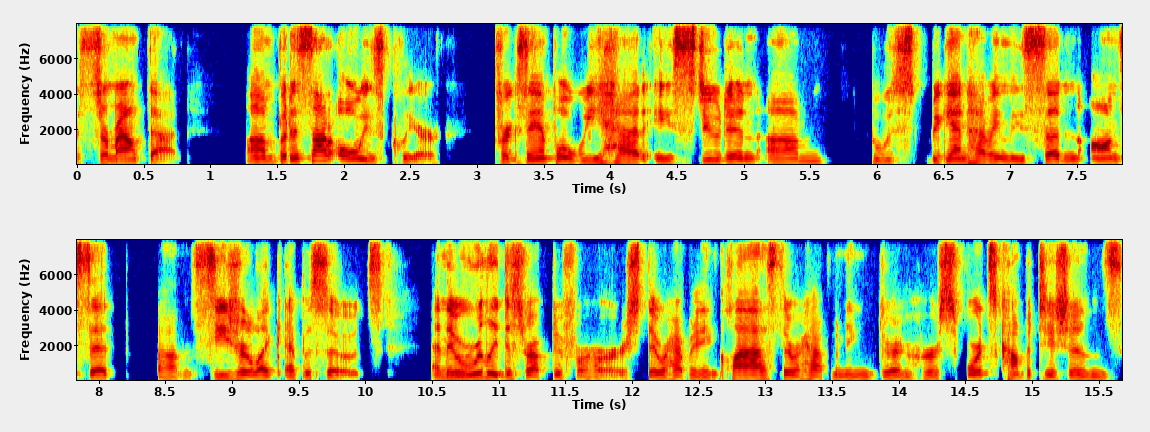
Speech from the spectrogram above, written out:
surmount that. Um, but it's not always clear. For example, we had a student um, who began having these sudden onset um, seizure-like episodes, and they were really disruptive for her. They were happening in class. They were happening during her sports competitions.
